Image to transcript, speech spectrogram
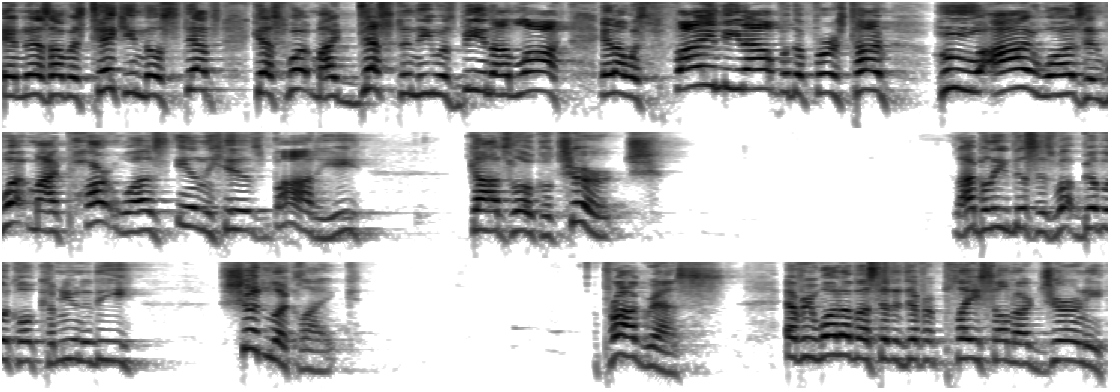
And as I was taking those steps, guess what? My destiny was being unlocked. And I was finding out for the first time who I was and what my part was in his body, God's local church. And I believe this is what biblical community should look like progress. Every one of us at a different place on our journey.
